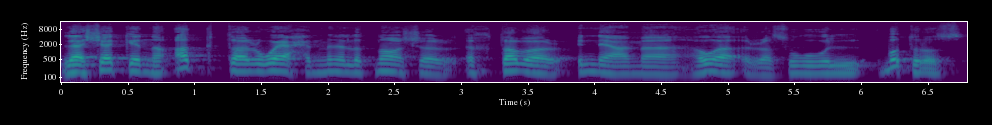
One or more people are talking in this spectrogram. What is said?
لا شك إن أكتر واحد من ال 12 اختبر النعمة هو الرسول بطرس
